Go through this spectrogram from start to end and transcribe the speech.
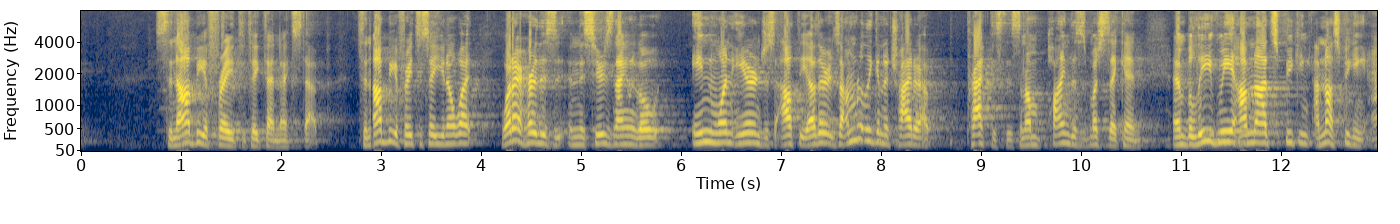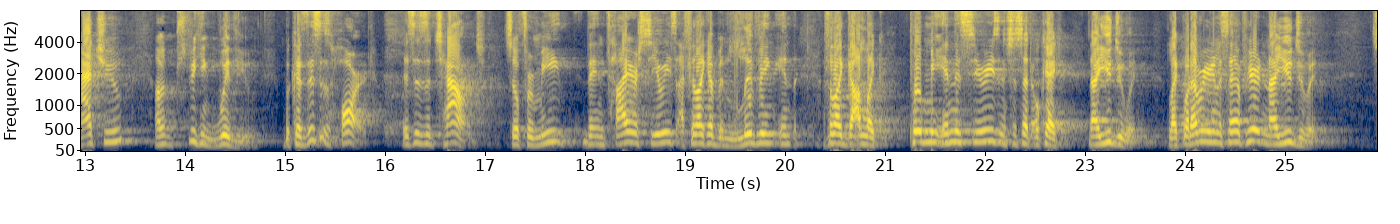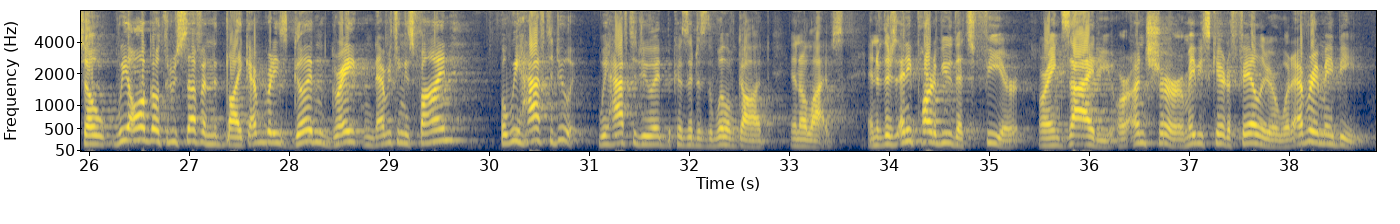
is to not be afraid to take that next step. To not be afraid to say, you know what? What I heard this in this series is not going to go in one ear and just out the other. Is I'm really going to try to practice this and I'm applying this as much as I can. And believe me, I'm not speaking, I'm not speaking at you, I'm speaking with you. Because this is hard. This is a challenge. So for me, the entire series, I feel like I've been living in I feel like God like put me in this series and just said, okay, now you do it. Like whatever you're gonna say up here, now you do it. So we all go through stuff and like everybody's good and great and everything is fine. But we have to do it. We have to do it because it is the will of God in our lives. And if there's any part of you that's fear or anxiety or unsure or maybe scared of failure or whatever it may be,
